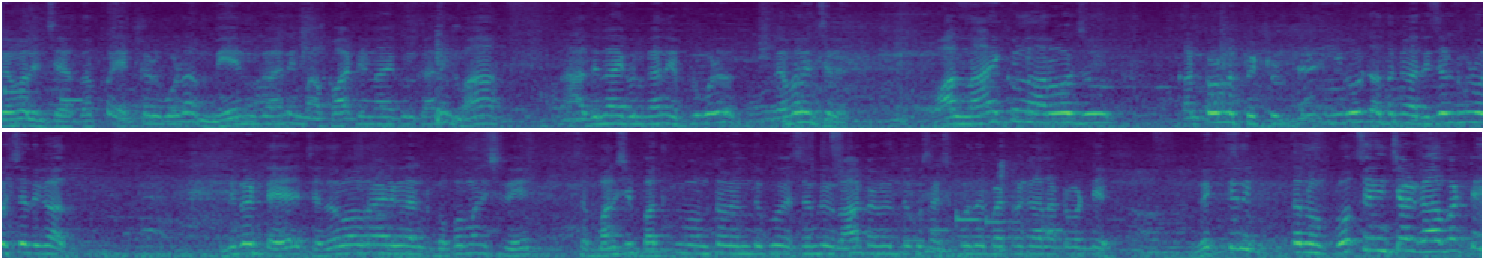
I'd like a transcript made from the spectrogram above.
వ్యవహరించారు తప్ప ఎక్కడ కూడా మేము కానీ మా పార్టీ నాయకులు కానీ మా అధినాయకులు కానీ ఎప్పుడు కూడా వ్యవహరించలేదు. వాళ్ళ నాయకులను ఆ రోజు కంట్రోల్లో పెట్టుంటే ఈరోజు అతను రిజల్ట్ కూడా వచ్చేది కాదు. ఎందుకంటే చంద్రబాబు నాయుడు గారి గొప్ప మనిషిని మనిషి బతుకు ఉండటం ఎందుకు అసెంబ్లీ రావటం ఎందుకు చచ్చిపోతే బెటర్ కానటువంటి వ్యక్తిని తను ప్రోత్సహించాడు కాబట్టి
